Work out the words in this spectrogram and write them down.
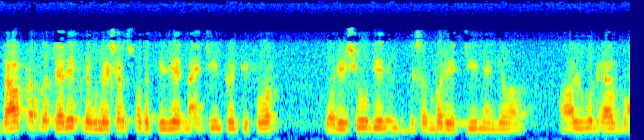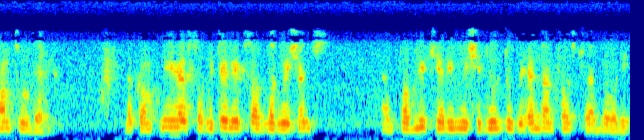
Draft of the tariff regulations for the period 1924 were issued in December 18 and you all would have gone through them. The company has submitted its observations and public hearing is scheduled to be held on 1st February.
